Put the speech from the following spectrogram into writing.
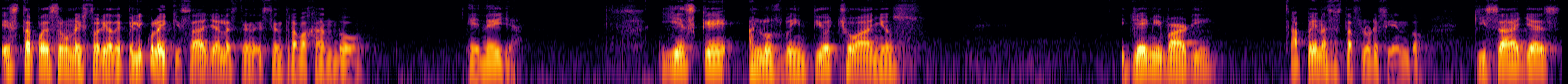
esta puede ser una historia de película y quizá ya la estén, estén trabajando en ella. Y es que a los 28 años, Jamie Vardy apenas está floreciendo. Quizá ya es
